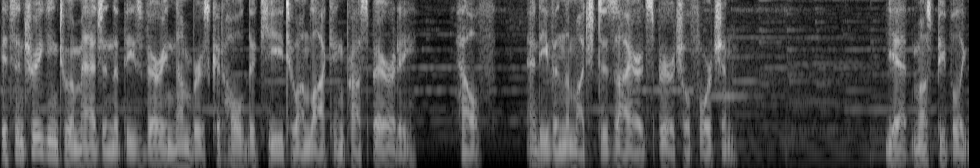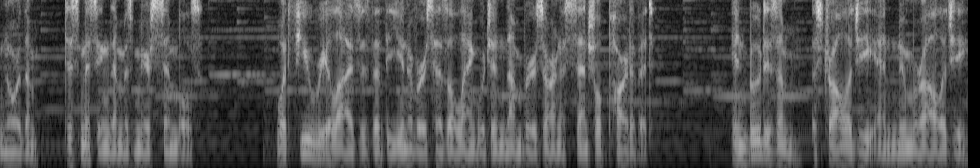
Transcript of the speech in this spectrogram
It's intriguing to imagine that these very numbers could hold the key to unlocking prosperity, health, and even the much desired spiritual fortune. Yet, most people ignore them, dismissing them as mere symbols. What few realize is that the universe has a language and numbers are an essential part of it. In Buddhism, astrology, and numerology,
